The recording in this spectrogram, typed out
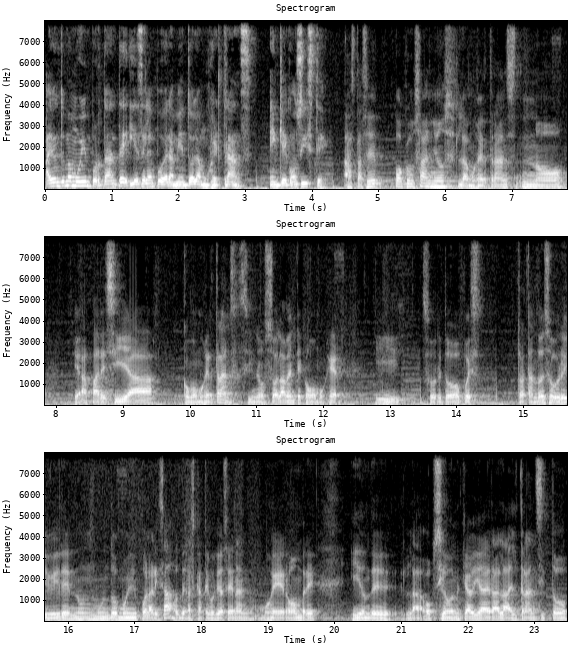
Hay un tema muy importante y es el empoderamiento de la mujer trans. ¿En qué consiste? Hasta hace pocos años la mujer trans no eh, aparecía como mujer trans, sino solamente como mujer y sobre todo pues tratando de sobrevivir en un mundo muy polarizado, donde las categorías eran mujer, hombre y donde la opción que había era la del tránsito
